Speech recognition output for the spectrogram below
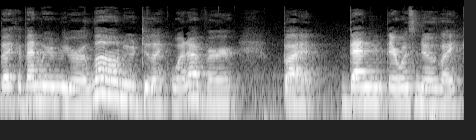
like then when we were alone, we would do like whatever. But then there was no like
